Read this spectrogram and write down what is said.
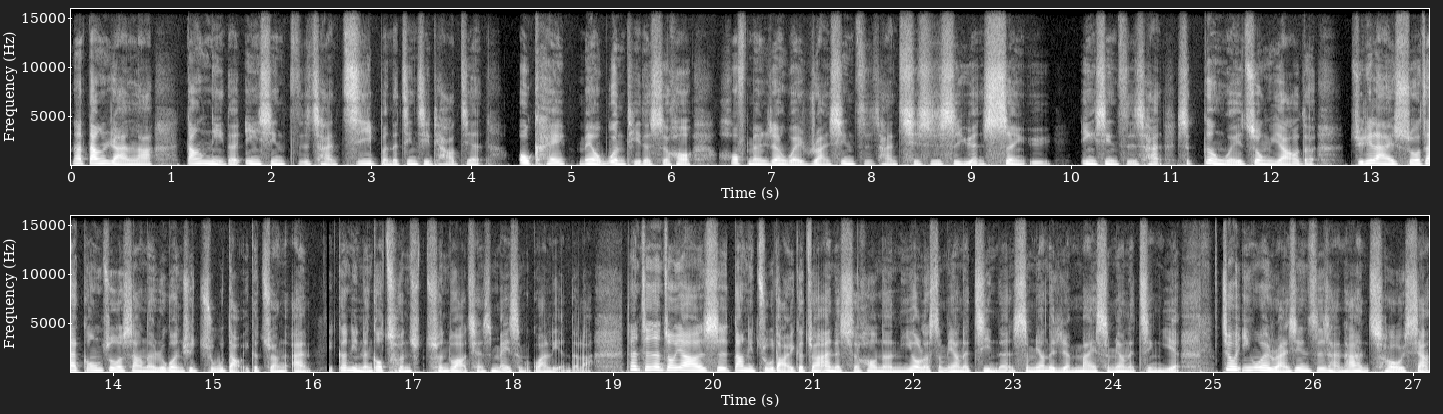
那当然啦，当你的硬性资产基本的经济条件 OK 没有问题的时候，Hoffman 认为软性资产其实是远胜于。硬性资产是更为重要的。举例来说，在工作上呢，如果你去主导一个专案，你跟你能够存存多少钱是没什么关联的啦。但真正重要的是，当你主导一个专案的时候呢，你有了什么样的技能、什么样的人脉、什么样的经验？就因为软性资产它很抽象，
